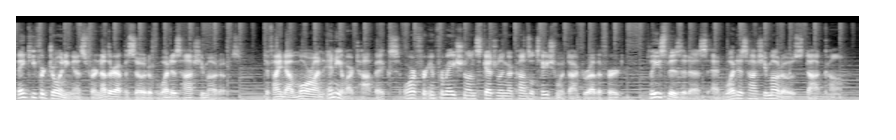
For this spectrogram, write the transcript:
Thank you for joining us for another episode of What is Hashimoto's. To find out more on any of our topics, or for information on scheduling a consultation with Dr. Rutherford, please visit us at whatishashimotos.com.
